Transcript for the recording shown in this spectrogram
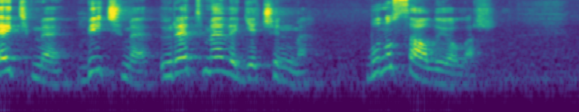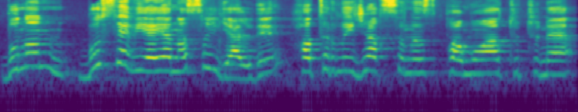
Ekme, biçme, üretme ve geçinme. Bunu sağlıyorlar. Bunun bu seviyeye nasıl geldi? Hatırlayacaksınız pamuğa, tütüne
